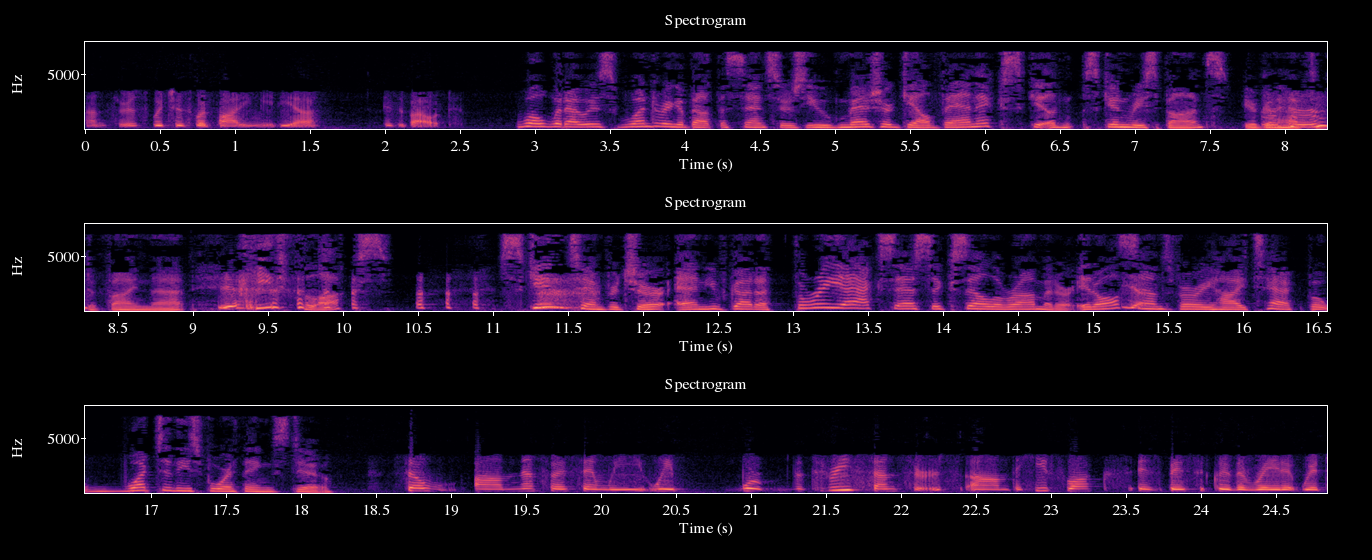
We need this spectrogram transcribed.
sensors, which is what body media is about. Well, what I was wondering about the sensors, you measure galvanic skin, skin response. You're going to have to define that. Yeah. Heat flux, skin temperature, and you've got a three-axis accelerometer. It all Yeah. sounds very high tech, but what do these four things do? So um, that's what I was saying. We we we're, the three sensors. Um, the heat flux is basically the rate at which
